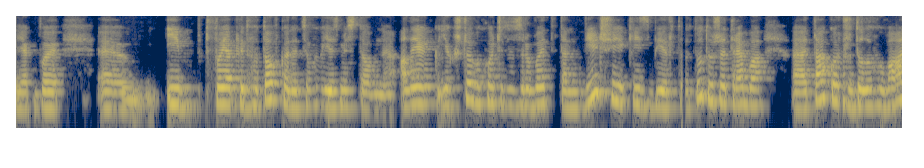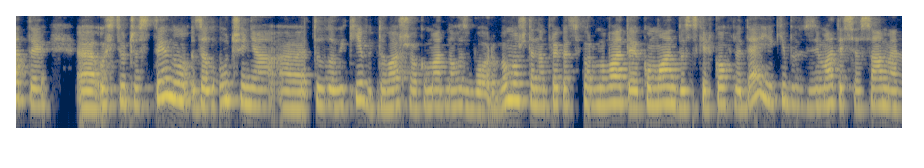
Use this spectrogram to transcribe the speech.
якби е, і твоя підготовка до цього є змістовною. Але як, якщо ви хочете зробити там більший якийсь збір, то тут вже треба е, також делегувати е, ось цю частину залучення тиловиків до вашого командного збору. Ви можете, наприклад, сформувати команду з кількох людей, які будуть займатися саме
